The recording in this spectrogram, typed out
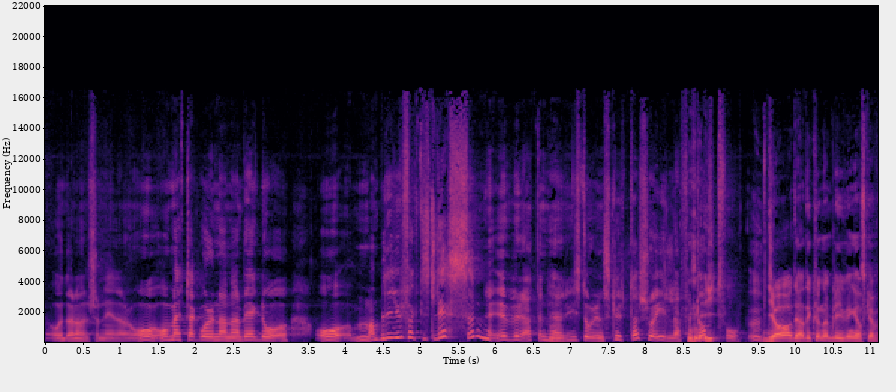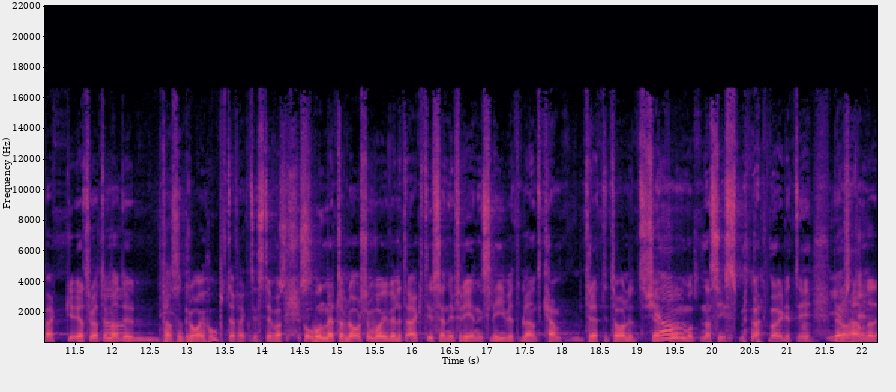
Och, Dan Andersson är där. och, och Märta går en annan väg då. Och man blir ju faktiskt ledsen över att den här historien slutar så illa för de två. ja, det hade kunnat bli en ganska vacker... Jag tror att de hade passat bra ihop där faktiskt. Det var, hon Märta Larsson var ju väldigt aktiv sen i föreningslivet, bland annat kamp, 30-talet kämpade Ja. hon mot nazismen och allt möjligt i, där just hon hamnade.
